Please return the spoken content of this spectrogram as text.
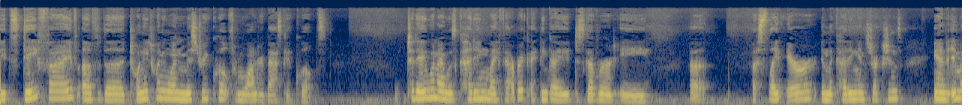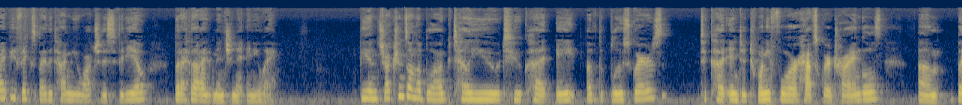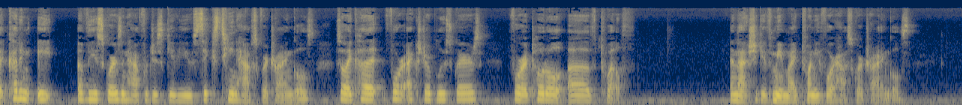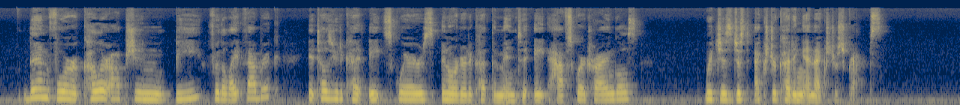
It's day five of the 2021 mystery quilt from Laundry Basket Quilts. Today when I was cutting my fabric, I think I discovered a, uh, a slight error in the cutting instructions, and it might be fixed by the time you watch this video, but I thought I'd mention it anyway. The instructions on the blog tell you to cut 8 of the blue squares to cut into 24 half square triangles, um, but cutting 8 of these squares in half would just give you 16 half square triangles. So I cut 4 extra blue squares for a total of 12. And that should give me my 24 half square triangles. Then for color option B for the light fabric, it tells you to cut 8 squares in order to cut them into 8 half square triangles which is just extra cutting and extra scraps.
